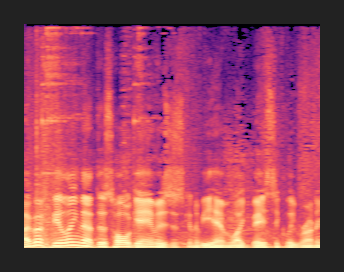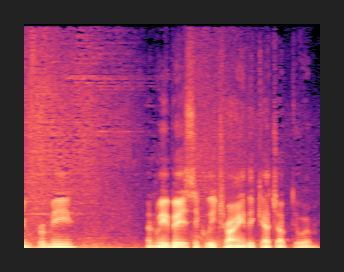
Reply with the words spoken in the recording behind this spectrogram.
I have a feeling that this whole game is just going to be him like basically running from me and me basically trying to catch up to him.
